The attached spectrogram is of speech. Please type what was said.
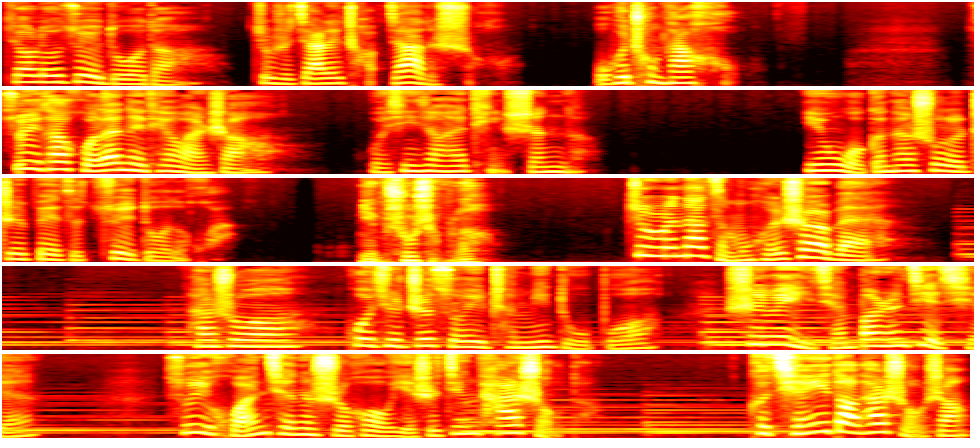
交流最多的就是家里吵架的时候，我会冲他吼。所以他回来那天晚上。我印象还挺深的，因为我跟他说了这辈子最多的话。你们说什么了？就问他怎么回事呗。他说过去之所以沉迷赌博，是因为以前帮人借钱，所以还钱的时候也是经他手的。可钱一到他手上，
